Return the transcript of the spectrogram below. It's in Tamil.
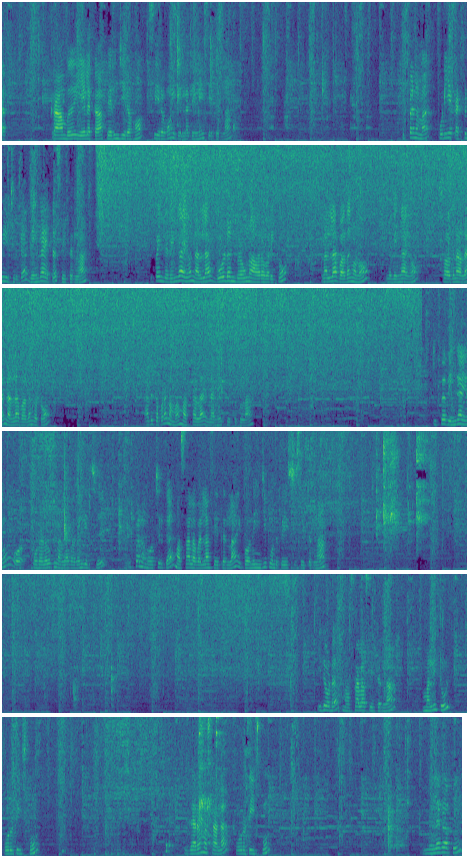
கிராம்பு ஏலக்காய் பெருஞ்சீரகம் சீரகம் இது எல்லாத்தையுமே சேர்த்துடலாம். இப்போ நம்ம பொடியை கட் பண்ணி வச்சுருக்க வெங்காயத்தை சேர்த்துடலாம். இப்போ இந்த வெங்காயம் நல்லா கோல்டன் ப்ரௌன் ஆகிற வரைக்கும் நல்லா வதங்கணும் இந்த வெங்காயம். ஸோ அதனால் நல்லா வதங்கட்டும். அதுக்கப்புறம் நம்ம மசாலா எல்லாமே சேர்த்துக்கலாம். இப்போ வெங்காயம் ஓ- ஓரளவுக்கு நல்லா வதங்கிடுச்சு. இப்போ நம்ம வச்சுருக்க மசாலாவெல்லாம் சேர்த்துடலாம். இப்போ வந்து இஞ்சி பூண்டு பேஸ்ட்டு சேர்த்துடலாம். இதோட மசாலா சேர்த்துடலாம். மல்லித்தூள் ஒரு டீஸ்பூன். கரம் மசாலா ஒரு டீஸ்பூன். மிளகாத்தூள்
